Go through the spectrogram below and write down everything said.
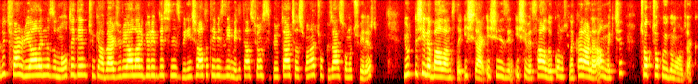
Lütfen rüyalarınızı not edin. Çünkü haberci rüyalar görebilirsiniz. Bilinçaltı temizliği, meditasyon, spiritüel çalışmalar çok güzel sonuç verir. Yurt dışı ile bağlantılı işler, eşinizin işi ve sağlığı konusunda kararlar almak için çok çok uygun olacak.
